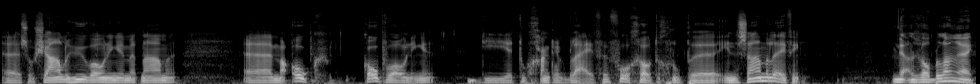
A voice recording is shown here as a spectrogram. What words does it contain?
Eh, sociale huurwoningen met name. Eh, maar ook koopwoningen die eh, toegankelijk blijven voor grote groepen in de samenleving. Ja, dat is wel belangrijk.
